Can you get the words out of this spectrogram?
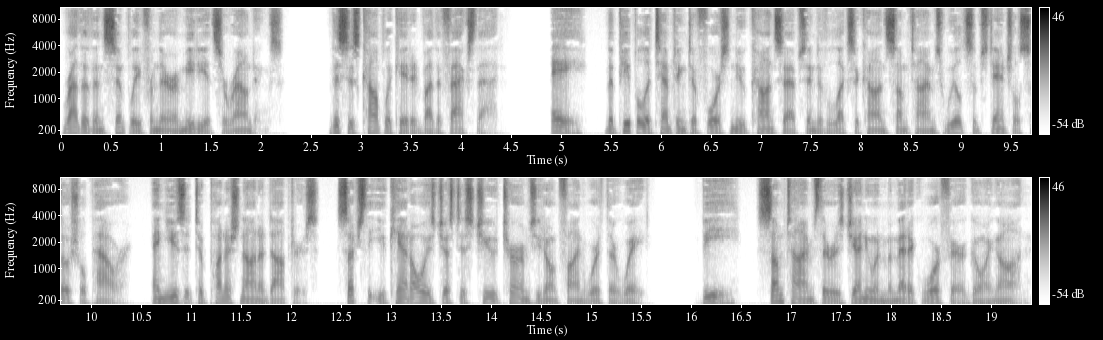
rather than simply from their immediate surroundings. This is complicated by the facts that a. The people attempting to force new concepts into the lexicon sometimes wield substantial social power, and use it to punish non adopters, such that you can't always just eschew terms you don't find worth their weight. B. Sometimes there is genuine memetic warfare going on,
